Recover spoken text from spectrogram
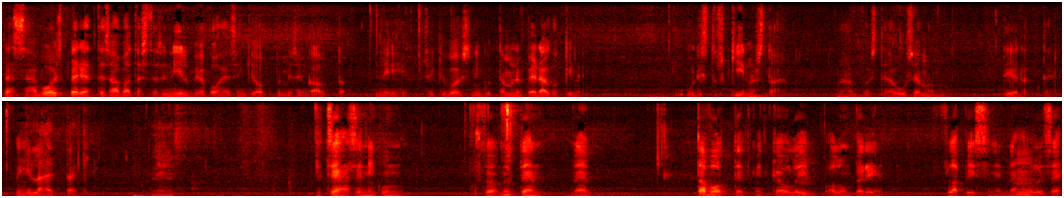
Tässähän voisi periaatteessa avata sitä sen ilmiöpohjaisenkin oppimisen kautta. Niin, sekin voisi niin tämmöinen pedagoginen uudistus kiinnostaa. Vähän voisi tehdä useamman tiedotteen, mihin lähettääkin. Niin. Et sehän se niin kuin, koska nyt ne tavoitteet, mitkä oli mm. alun perin Flapissa, niin nehän mm. oli se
